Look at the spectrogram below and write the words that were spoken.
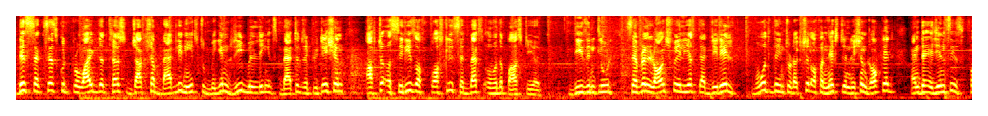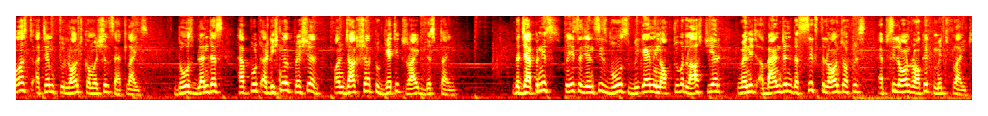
This success could provide the thrust JAXA badly needs to begin rebuilding its battered reputation after a series of costly setbacks over the past year. These include several launch failures that derailed both the introduction of a next generation rocket and the agency's first attempt to launch commercial satellites. Those blunders have put additional pressure on JAXA to get it right this time. The Japanese space agency's woes began in October last year when it abandoned the sixth launch of its Epsilon rocket mid-flight.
